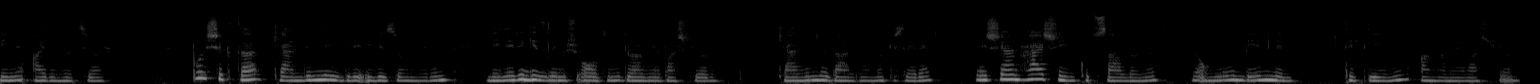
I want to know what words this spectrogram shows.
beni aydınlatıyor. Bu ışıkta kendimle ilgili illüzyonların neleri gizlemiş olduğunu görmeye başlıyorum. Kendimle dahil olmak üzere yaşayan her şeyin kutsallığını ve onların benimle tekliğini anlamaya başlıyorum.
